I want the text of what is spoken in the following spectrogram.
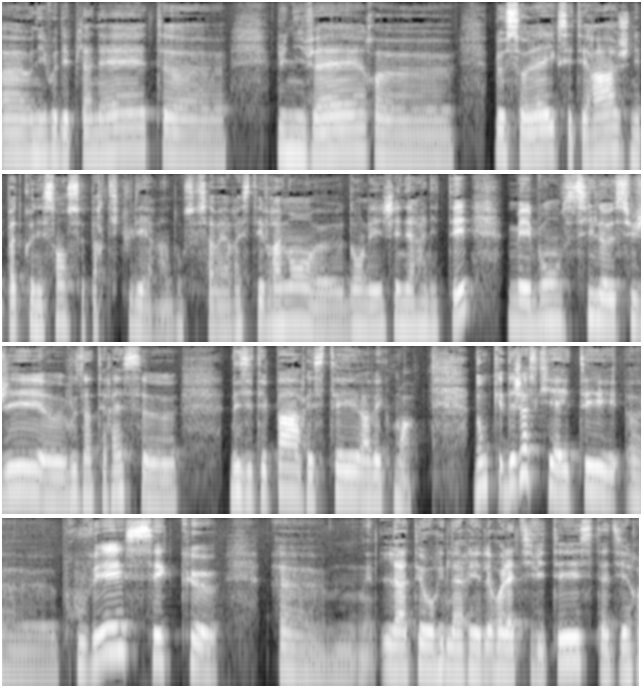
Euh, au niveau des planètes, euh, l'univers, euh, le soleil, etc. Je n'ai pas de connaissances particulières, hein, donc ça, va rester vraiment dans les généralités. Mais bon, si le sujet vous intéresse, n'hésitez pas à rester avec moi. Donc déjà, ce qui a été prouvé, c'est que la théorie de la relativité, c'est-à-dire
